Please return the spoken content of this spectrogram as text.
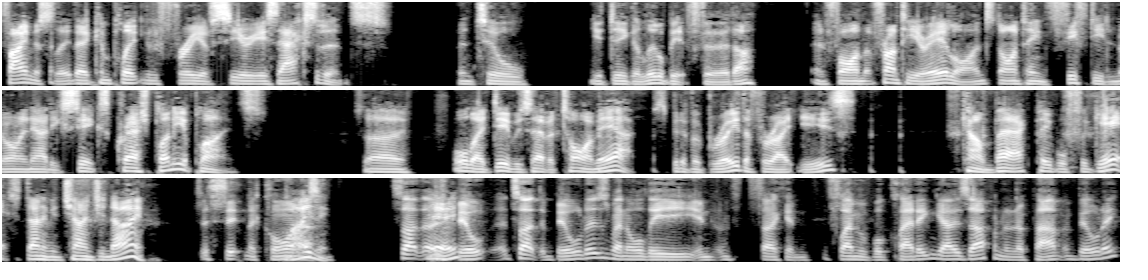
famously, they're completely free of serious accidents until you dig a little bit further and find that Frontier Airlines, 1950 to 1986, crashed plenty of planes. So all they did was have a time out. It's a bit of a breather for eight years. Come back, people forget. Don't even change your name. Just sit in the corner. Amazing. It's like those Yeah. build, It's like the builders when all the in, fucking flammable cladding goes up in an apartment building.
